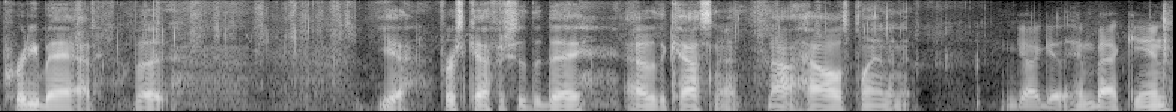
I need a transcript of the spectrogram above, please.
pretty bad. But yeah, first catfish of the day out of the cast net. Not how I was planning it. You gotta get him back in.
